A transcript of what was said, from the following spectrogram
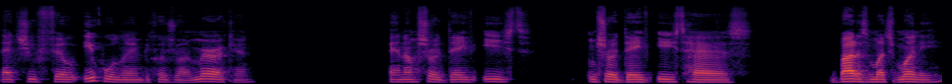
that you feel equal in because you're an American. And I'm sure Dave East, I'm sure Dave East has about as much money,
